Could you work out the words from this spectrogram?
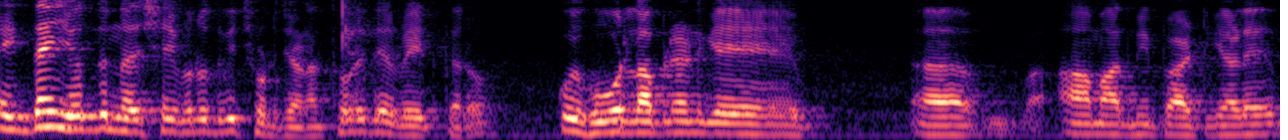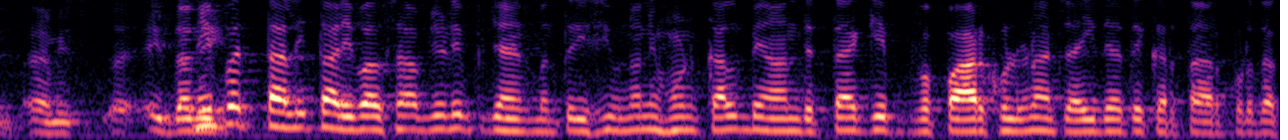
ਇਦਾਂ ਹੀ ਯੁੱਧ ਨਸ਼ੇ ਵਿਰੁੱਧ ਵੀ ਛੁੱਟ ਜਾਣਾ ਥੋੜੀ ਦੇਰ ਵੇਟ ਕਰੋ। ਕੋਈ ਹੋਰ ਲੱਭ ਲੈਣਗੇ ਆਮ ਆਦਮੀ ਪਾਰਟੀ ਵਾਲੇ ਐਵੇਂ ਇਦਾਂ ਨਹੀਂ ਪਰ ਤਾਲੀ ਧਾਲੀਵਾਲ ਸਾਹਿਬ ਜਿਹੜੇ ਪੰਚਾਇਤ ਮੰਤਰੀ ਸੀ ਉਹਨਾਂ ਨੇ ਹੁਣ ਕੱਲ ਬਿਆਨ ਦਿੱਤਾ ਹੈ ਕਿ ਵਪਾਰ ਖੁੱਲਣਾ ਚਾਹੀਦਾ ਤੇ ਕਰਤਾਰਪੁਰ ਦਾ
